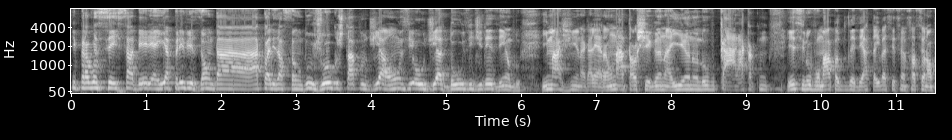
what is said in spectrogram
E para vocês saberem aí, a previsão da atualização do jogo está pro dia 11 ou dia 12 de dezembro. Imagina, galera, um Natal chegando aí, ano novo, caraca, com esse novo mapa do deserto aí vai ser sensacional.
